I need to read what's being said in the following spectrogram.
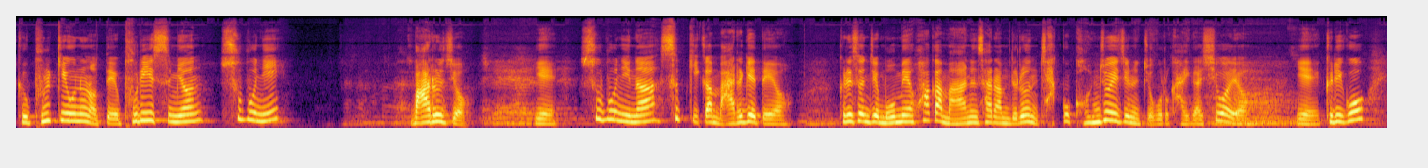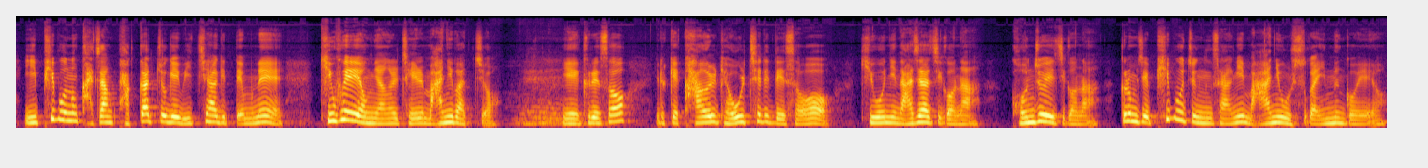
그 불 기운은 어때요? 불이 있으면 수분이 마르죠. 예, 수분이나 습기가 마르게 돼요. 그래서 이제 몸에 화가 많은 사람들은 자꾸 건조해지는 쪽으로 가기가 쉬워요. 예, 그리고 이 피부는 가장 바깥쪽에 위치하기 때문에 기후의 영향을 제일 많이 받죠. 예, 그래서 이렇게 가을 겨울철이 돼서 기온이 낮아지거나 건조해지거나 그럼 이제 피부 증상이 많이 올 수가 있는 거예요.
